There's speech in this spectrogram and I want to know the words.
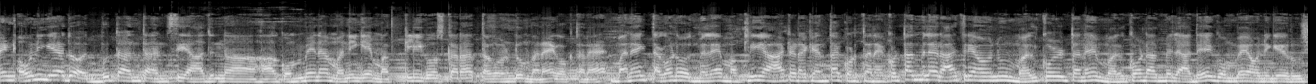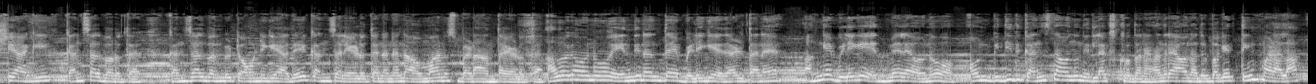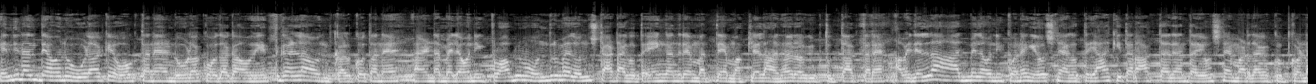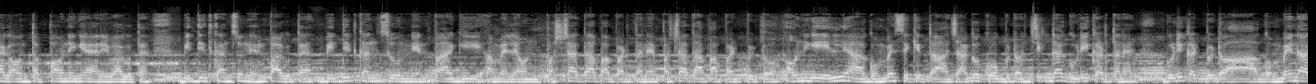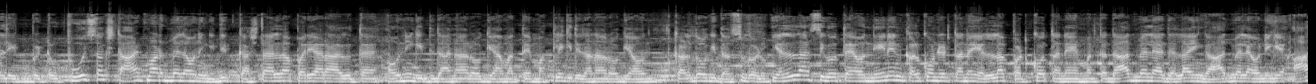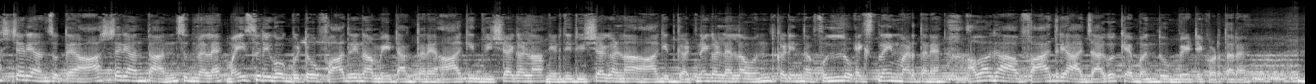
ಅಂಡ್ ಅವನಿಗೆ ಅದು ಅದ್ಭುತ ಅಂತ ಅನ್ಸಿ, ಅದನ್ನ ಆ ಗೊಂಬೆನ ಮನೆಗೆ ಮಕ್ಕಳಿಗೋಸ್ಕರ ತಗೊಂಡು ಮನೆಗೆ ಹೋಗ್ತಾನೆ. ಮನೆಗೆ ತಗೊಂಡು ಹೋದ್ಮೇಲೆ ಮಕ್ಳಿಗೆ ಆಟ ಆಡಕ್ಕೆ ಅಂತ ಕೊಡ್ತಾನೆ. ಕೊಟ್ಟಾದ್ಮೇಲೆ ರಾತ್ರಿ ಅವನು ಮಲ್ಕೊಳ್ತಾನೆ. ಮಲ್ಕೊಂಡಾದ್ಮೇಲೆ ಅದೇ ಗೊಂಬೆ ಅವನಿಗೆ ಋಷಿಯಾಗಿ ಕನ್ಸಲ್ ಬರುತ್ತೆ. ಕನ್ಸಲ್ ಬಂದ್ಬಿಟ್ಟು ಅವನಿಗೆ ಅದೇ ಕನ್ಸಲ್ ಹೇಳುತ್ತೆ, ನನ್ನನ್ನ ಅವಮಾನಿಸ್ಬೇಡ ಅಂತ ಹೇಳುತ್ತೆ. ಅವಾಗ ಅವನು ಎಂದಿನಂತೆ ಬೆಳಿಗ್ಗೆ ಎದಾಳ್ತಾನೆ ಹಂಗೆ ಬೆಳಿಗ್ಗೆ ಎದ್ಮೇಲೆ ಅವನು, ಅವ್ನು ಬಿದ್ದಿದ್ದ ಕನ್ಸನ್ನ ಅವನು ನಿರ್ಲಕ್ಷಿಸ್ಕೋತಾನೆ. ಅಂದ್ರೆ ಅವನು ಅದ್ರ ಬಗ್ಗೆ ಥಿಂಕ್ ಮಾಡಲ್ಲ. ಎಂದಿನಂತೆ ಅವನು ಉಳಾಕೆ ಹೋಗ್ತಾನೆ ಅಂಡ್ ಉಳಕ್ ಹೋದಾಗ ಅವನ ಎತ್ಗಳನ್ನ ಅವ್ನು ಕಳ್ಕೊತಾನೆ. ಅಂಡ್ ಆಮೇಲೆ ಅವನಿಗೆ ಪ್ರಾಬ್ಲಮ್ ಒಂದ್ರ ಮೇಲೆ ಒಂದು ಸ್ಟಾರ್ಟ್ ಆಗುತ್ತೆ. ಹೆಂಗಂದ್ರೆ ಮತ್ತೆ ಮಕ್ಳೆಲ್ಲ ಅನಾರೋಗ್ಯಕ್ಕೆ ತುತ್ತಾಗ್ತಾರೆ. ಅವೆಲ್ಲ ಆದ್ಮೇಲೆ ಅವನಿಗೆ ಕೊನೆಗೆ ಯೋಚನೆ ಆಗುತ್ತೆ, ಯಾಕೆ ಈ ತರ ಆಗ್ತಾ ಇದೆ ಅಂತ ಯೋಚನೆ ಮಾಡಿದಾಗ ಕುತ್ಕೊಂಡಾಗ ಅವನ್ ತಪ್ಪ ಅವನಿಗೆ ಅರಿವಾಗುತ್ತೆ. ಬಿದ್ದಿದ್ ಕನ್ಸು ನೆನಪಾಗುತ್ತೆ. ಬಿದ್ದಿದ್ ಕನ್ಸು ನೆನಪಾಗಿ ಆಮೇಲೆ ಅವ್ನು ಪಶ್ಚಾತ್ತಾಪ ಪಡ್ತಾನೆ, ಪಶ್ಚಾತ್ತಾಪ ಪಟ್ಬಿಟ್ಟು ಅವನಿಗೆ ಎಲ್ಲಿ ಆ ಗೊಂಬೆ ಸಿಕ್ಕಿತ್ತು ಆ ಜಾಗಕ್ಕೆ ಹೋಗ್ಬಿಟ್ಟು ಅವ್ನು ಚಿಕ್ಕದಾಗ ಗುಡಿ ಕಟ್ತಾನೆ. ಗುಡಿ ಕಟ್ಬಿಟ್ಟು ಆ ಗೊಂಬೆನ ಅಲ್ಲಿ ಇಟ್ಬಿಟ್ಟು ಪೂಜಕ್ ಸ್ಟಾರ್ಟ್ ಮಾಡಿದ್ಮೇಲೆ ಅವನಿಗೆ ಇದ್ದಿದ್ ಕಷ್ಟ ಎಲ್ಲ ಪರಿಹಾರ ಆಗುತ್ತೆ. ಅವನಿಗೆ ಇದ್ದಿದ್ದ ಅನಾರೋಗ್ಯ ಮತ್ತೆ ಮಕ್ಳಿಗೆ ಇದ್ದಿದ್ದ ಅನಾರೋಗ್ಯ, ಅವ್ನ್ ಕಳೆದೋಗಿದ್ದ ಹಸುಗಳು ಎಲ್ಲ ಸಿಗುತ್ತೆ. ಅವ್ನ್ ಏನೇನ್ ಕಳ್ಕೊಂಡಿರ್ತಾನೆ ಎಲ್ಲ ಪಡ್ಕೋತಾನೆ ಮತ್ತೆ ಅದಾದ್ಮೇಲೆ ಅದೆಲ್ಲ ಹಿಂಗ ಆದ್ಮೇಲೆ ಅವನಿಗೆ ಆಶ್ಚರ್ಯ ಅನ್ಸುತ್ತೆ. ಆಶ್ಚರ್ಯ ಅಂತ ಅನ್ಸಿದ್ಮೇಲೆ ಮೈಸೂರಿಗೆ ಹೋಗ್ಬಿಟ್ಟು ಫಾದ್ರಿನ ಮೀಟ್ ಆಗ್ತಾನೆ. ಆಗಿದ್ ವಿಷಯಗಳನ್ನ ನಡೆದಿದ್ ವಿಷಯಗಳನ್ನ ಆಗಿದ್ ಘಟನೆಗಳನ್ನೆಲ್ಲ ಒಂದ್ ಕಡೆಯಿಂದ ಫುಲ್ ಎಕ್ಸ್ಪ್ಲೈನ್ ಮಾಡ್ತಾನೆ. ಅವಾಗ ಆ ಫಾದ್ರಿ ಆ ಜಾಗಕ್ಕೆ ಬಂದು ಭೇಟಿ ಕೊಡ್ತಾರೆ.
